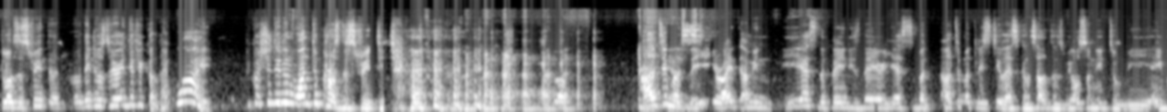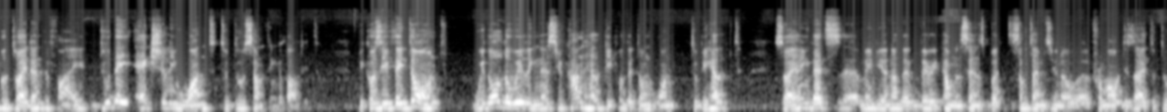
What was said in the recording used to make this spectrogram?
close the street. Uh, it was very difficult. Like, why? Because she didn't want to cross the street, teacher. So, ultimately right i mean yes the pain is there yes but ultimately still as consultants we also need to be able to identify do they actually want to do something about it because if they don't with all the willingness you can't help people that don't want to be helped. So i think that's uh, maybe another very common sense but sometimes you know uh, from our desire to do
